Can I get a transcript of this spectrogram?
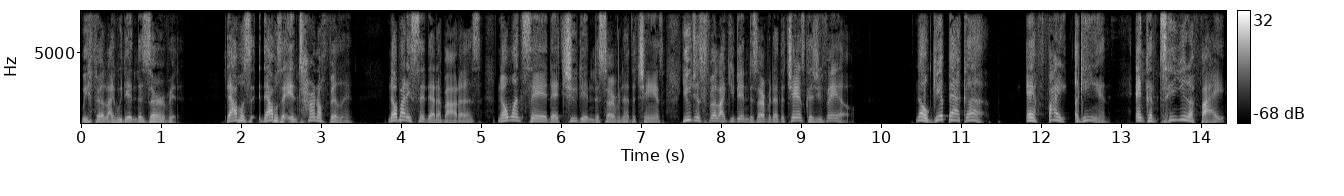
We felt like we didn't deserve it. That was that was an internal feeling. Nobody said that about us. No one said that you didn't deserve another chance. You just felt like you didn't deserve another chance because you failed. No, get back up and fight again and continue to fight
